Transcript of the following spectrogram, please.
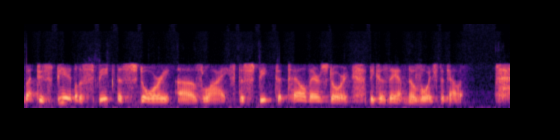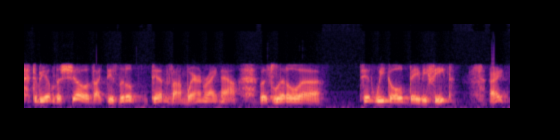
but to be able to speak the story of life to speak to tell their story because they have no voice to tell it. To be able to show like these little pins that i'm wearing right now those little uh 10 week old baby feet right?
